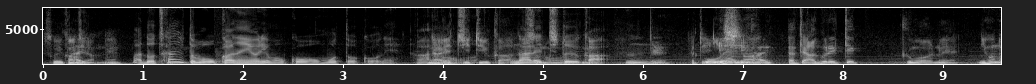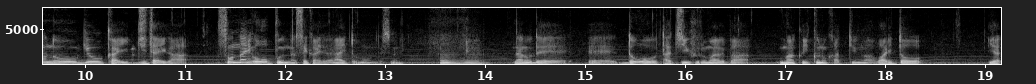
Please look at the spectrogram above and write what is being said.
そういう感じなのね、まあどっちかというともうお金よりもこうもっとこうねナレッジというかナレッジというかうんうん。だって日本の、はい。だってアグレテックもね日本の農業界自体がそんなにオープンな世界ではないと思うんですよね。うんうん。なので、えーどう立ち居振る舞えばうまくいくのかっていうのは割とや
